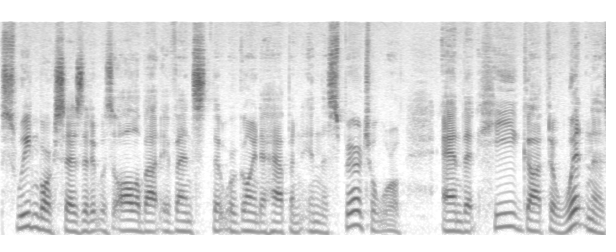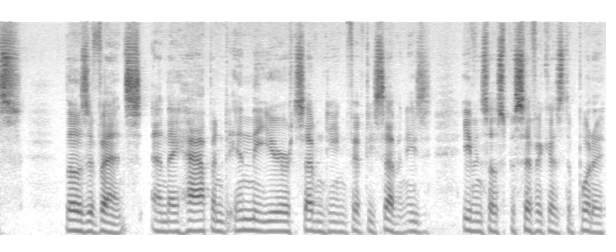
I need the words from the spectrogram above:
Swedenborg says that it was all about events that were going to happen in the spiritual world, and that he got to witness those events, and they happened in the year 1757. He's even so specific as to put a,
